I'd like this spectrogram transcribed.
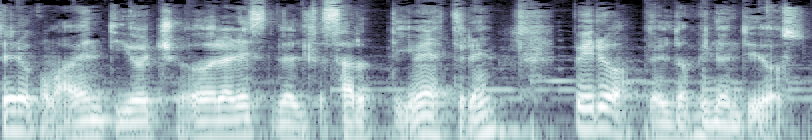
0,28 dólares del tercer trimestre, pero del 2022.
